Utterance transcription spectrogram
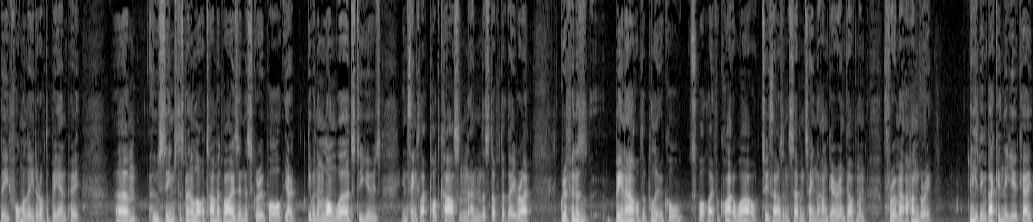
the former leader of the BNP, um, who seems to spend a lot of time advising this group or you know giving them long words to use in things like podcasts and, and the stuff that they write. Griffin has been out of the political spotlight for quite a while. 2017, the Hungarian government threw him out of Hungary and he's been back in the UK,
